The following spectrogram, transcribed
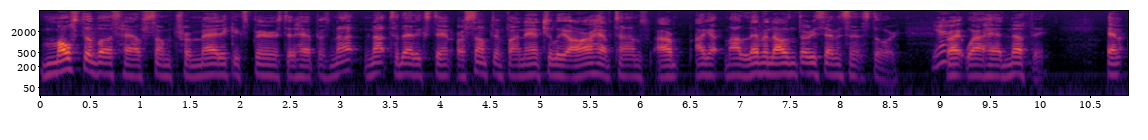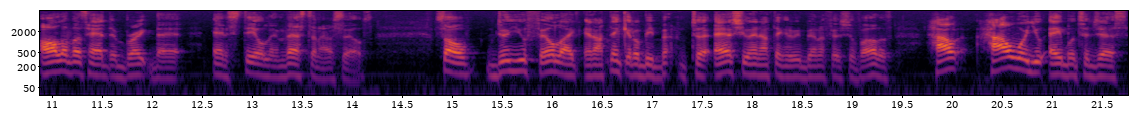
most of us have some traumatic experience that happens, not not to that extent, or something financially, or I have times I, I got my eleven dollars and thirty seven cent story, Yeah. right, where I had nothing, and all of us had to break that and still invest in ourselves. So, do you feel like, and I think it'll be to ask you, and I think it'll be beneficial for others. How how were you able to just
